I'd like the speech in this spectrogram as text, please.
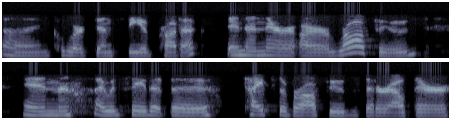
uh, and caloric density of products. And then there are raw foods, and I would say that the types of raw foods that are out there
